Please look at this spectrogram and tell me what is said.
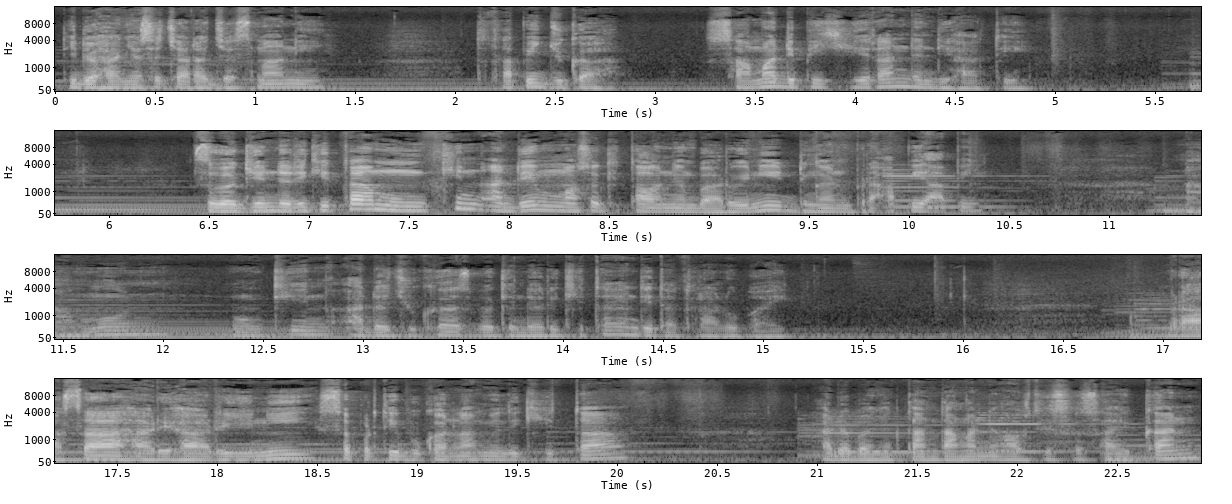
Tidak hanya secara jasmani, tetapi juga sama di pikiran dan di hati. Sebagian dari kita mungkin ada yang memasuki tahun yang baru ini dengan berapi-api. Namun, mungkin ada juga sebagian dari kita yang tidak terlalu baik. Merasa hari-hari ini seperti bukanlah milik kita, ada banyak tantangan yang harus diselesaikan,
